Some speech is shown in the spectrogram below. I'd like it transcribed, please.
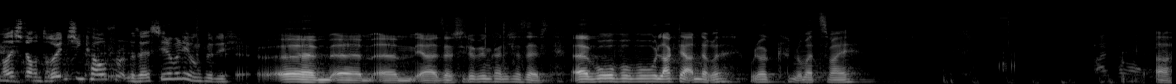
Soll ich noch ein Dröhnchen kaufen und eine Selbstwiederbelebung für dich? Ähm, ähm, ähm, ja, Selbstwiederbildung kann ich ja selbst. Äh, wo, wo, wo lag der andere? Wo lag Nummer zwei? Ah.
